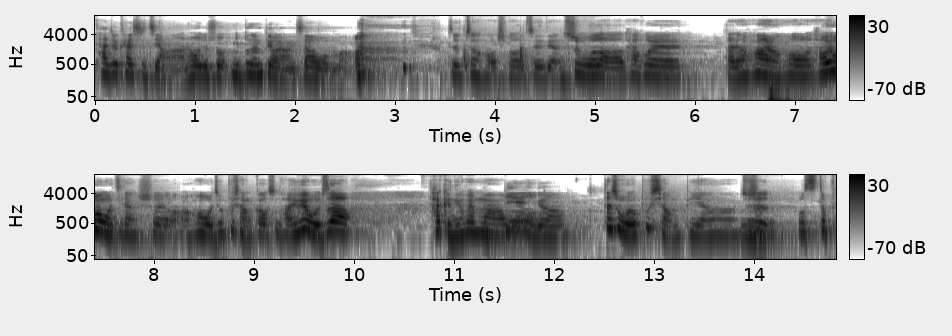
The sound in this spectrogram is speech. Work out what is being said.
她就开始讲啊，然后我就说你不能表扬一下我吗？就正好说到这一点，就是我姥姥她会打电话，然后她会问我几点睡了，然后我就不想告诉她，因为我知道她肯定会骂我。编一个，啊，但是我又不想编啊，就是 what's the point？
